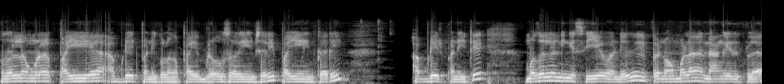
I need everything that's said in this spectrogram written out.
முதல்ல உங்களோட பையை அப்டேட் பண்ணிக்கொள்ளுங்க. பை ப்ரௌசரையும் சரி பையையும் சரி அப்டேட் பண்ணிவிட்டு முதல்ல நீங்கள் செய்ய வேண்டியது இப்போ நார்மலாக நாங்கள் இதுக்குள்ளே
